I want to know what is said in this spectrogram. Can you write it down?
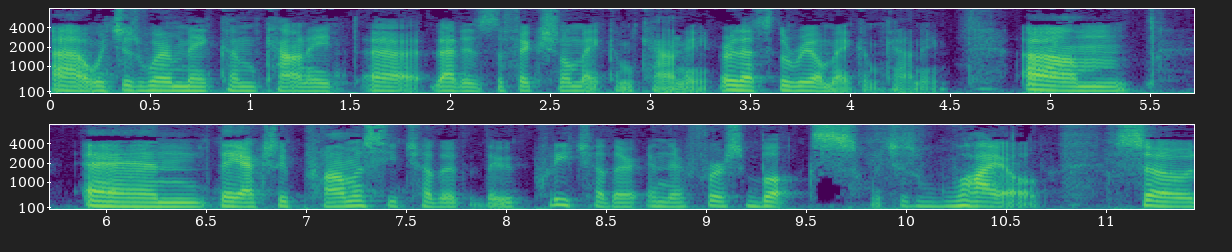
uh, which is where Maycomb County. Uh, that is the fictional Maycomb County, or that's the real Maycomb County. Um, and they actually promised each other that they would put each other in their first books, which is wild. So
